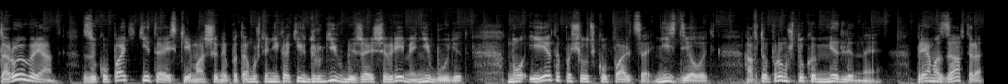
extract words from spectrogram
Второй вариант – закупать китайские машины, потому что никаких других в ближайшее время не будет. Но и это по щелчку пальца не сделать. Автопром штука медленная. Прямо завтра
